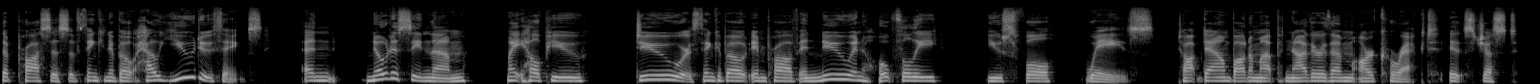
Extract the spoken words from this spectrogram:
the process of thinking about how you do things. And noticing them might help you do or think about improv in new and hopefully useful ways top down, bottom up, neither of them are correct. It's just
